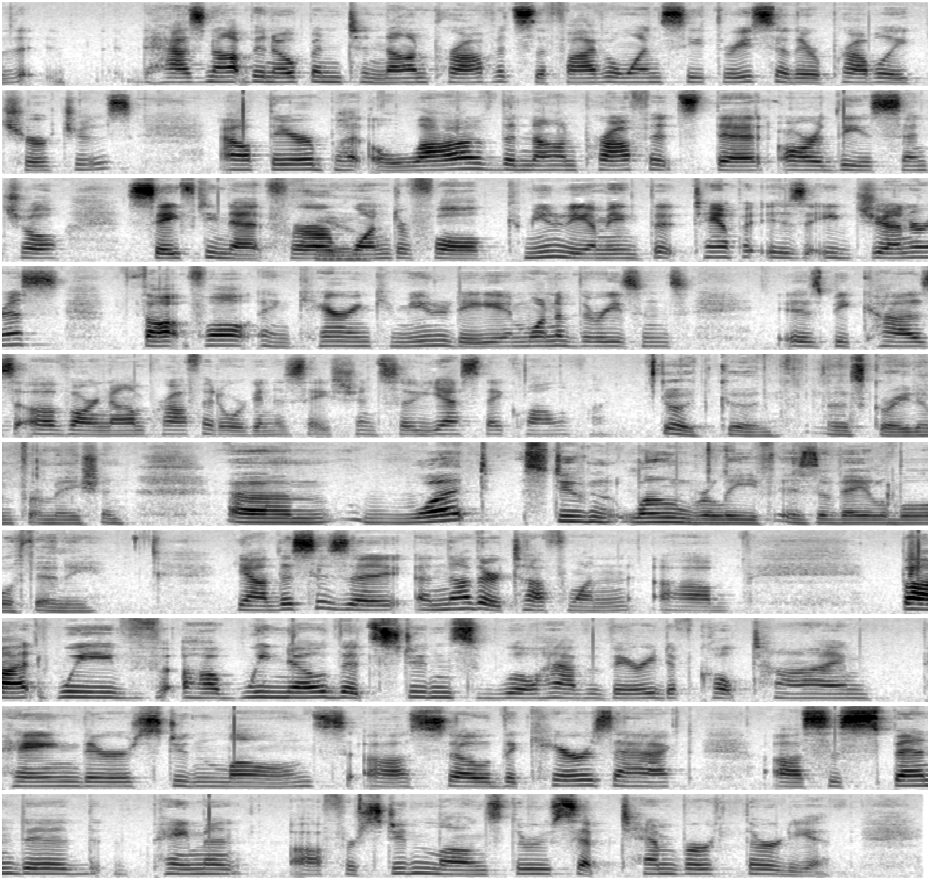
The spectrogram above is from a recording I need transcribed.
has not been open to nonprofits, the 501c3, so there are probably churches out there, but a lot of the nonprofits that are the essential safety net for our yeah. wonderful community. I mean, the, Tampa is a generous, thoughtful, and caring community, and one of the reasons is because of our nonprofit organization. So, yes, they qualify. Good, good. That's great information. Um, what student loan relief is available, if any? Yeah, this is a, another tough one. Uh, but we've, uh, we know that students will have a very difficult time paying their student loans. Uh, so the CARES Act uh, suspended payment uh, for student loans through September 30th.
